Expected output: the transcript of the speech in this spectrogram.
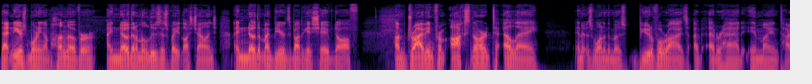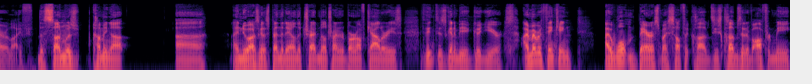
that New Year's morning I'm hungover. I know that I'm going to lose this weight loss challenge. I know that my beard's about to get shaved off. I'm driving from Oxnard to LA and it was one of the most beautiful rides I've ever had in my entire life. The sun was coming up. Uh, I knew I was going to spend the day on the treadmill trying to burn off calories. I think this is going to be a good year. I remember thinking, I won't embarrass myself at clubs. These clubs that have offered me,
